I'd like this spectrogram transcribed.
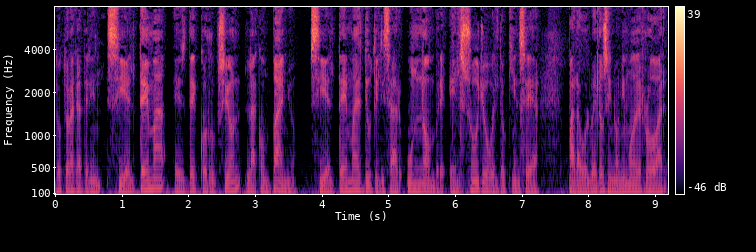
doctora Caterín, si el tema es de corrupción, la acompaño. Si el tema es de utilizar un nombre, el suyo o el de quien sea, para volverlo sinónimo de robar,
